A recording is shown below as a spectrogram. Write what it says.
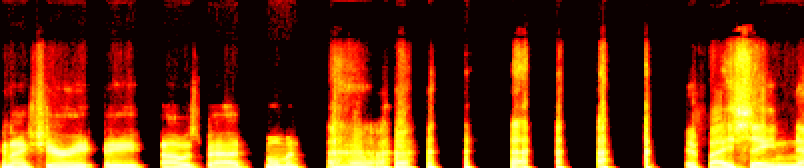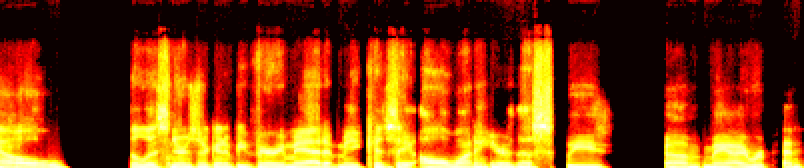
Can I share a, a I was bad moment? if I say no, the listeners are going to be very mad at me because they all want to hear this. Please, um, may I repent?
